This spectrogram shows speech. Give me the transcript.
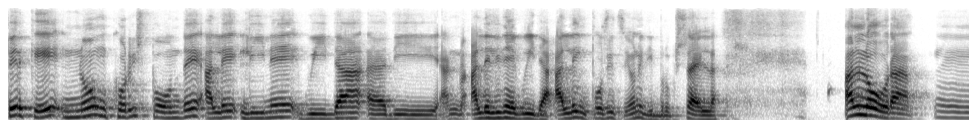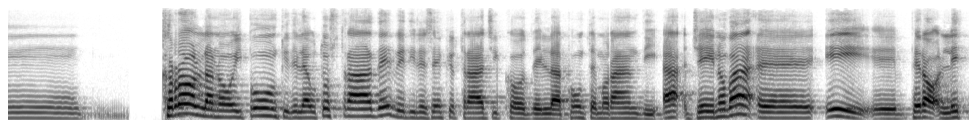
perché non corrisponde alle linee guida, eh, di, alle, linee guida alle imposizioni di Bruxelles. Allora, mh, mm, crollano i ponti delle autostrade, vedi l'esempio tragico del ponte Morandi a Genova, eh, e, eh, però le,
